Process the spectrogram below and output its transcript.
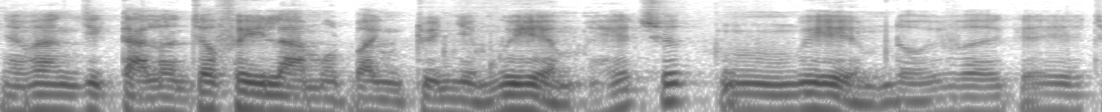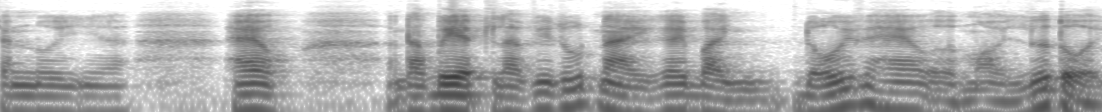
Dạ vâng, dịch tả lợn châu Phi là một bệnh truyền nhiễm nguy hiểm, hết sức ừ, nguy hiểm đối với cái chăn nuôi à, heo. Đặc biệt là virus này gây bệnh đối với heo ở mọi lứa tuổi.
